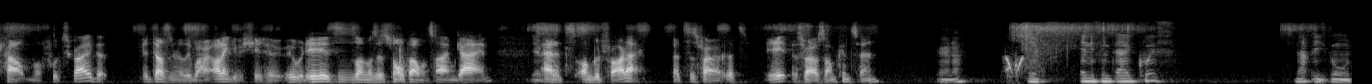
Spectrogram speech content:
Carlton, or Footscray. But it doesn't really worry. I don't give a shit who, who it is as long as it's North Melbourne's home game yep. and it's on Good Friday. That's as far that's it as far as I'm concerned. Fair enough. Anything to add, Cliff? No, he's gone.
